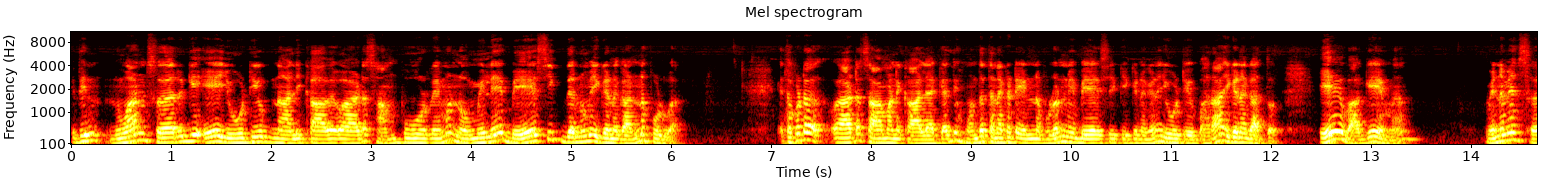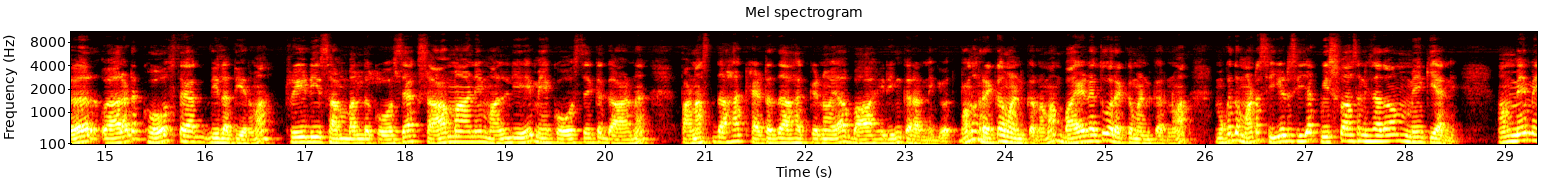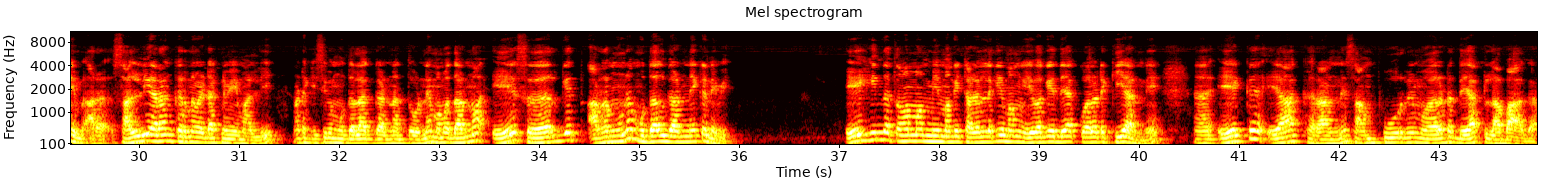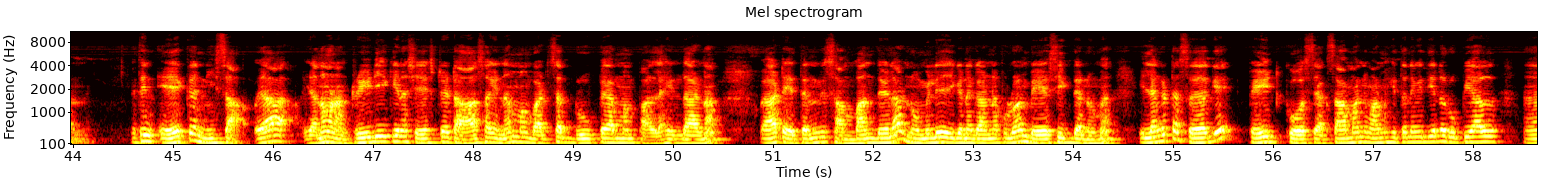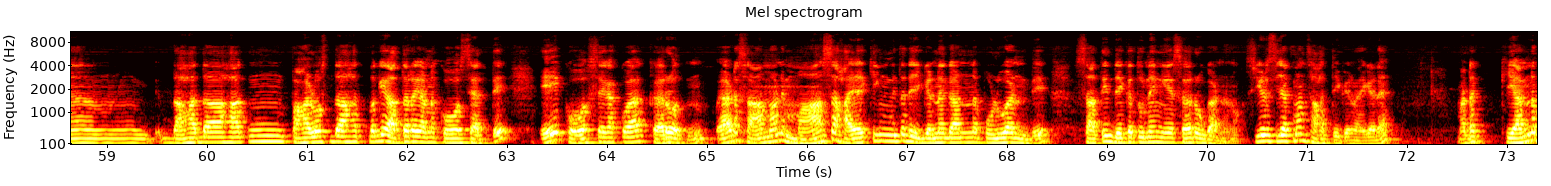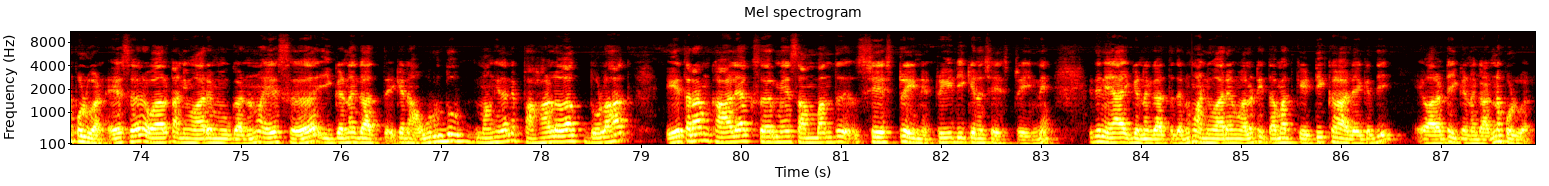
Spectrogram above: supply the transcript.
ඉතින් නුවන් සර්ගේ ඒ YouTube නාලිකාවේ ඔයාලට සම්පූර්ණයෙන්ම නොමිලේ බේසික් දැනුම ඉගෙන ගන්න පුළුවන්. එතකොට ඔයාට සාමාන්‍ය කාලයක් ඇද්දි හොඳ තැනකට එන්න පුළුවන් මේ බේසික් ඉගෙනගෙන YouTube හරහා ඉගෙන ගත්තොත්. ඒ වගේම වෙන මේ සර් ඔයාලට කෝස් එකක් දීලා තියෙනවා. 3D සම්බන්ධ කෝස් එකක්. සාමාන්‍ය මල්ලියේ මේ කෝස් එක ගාන 50000ක් 60000ක් වෙනවා ඔයා බාහිරින් කරන්න ගියොත් මම රෙකමන්ඩ් කරනවා. මම බය නැතුව රෙකමන්ඩ් කරනවා. මොකද මට 100%ක් විශ්වාස නිසා තමයි මේ කියන්නේ. මම මේ මේ අර සල්ලි අරන් කරන වැඩක් නෙවෙයි මල්ලි. මට කිසිම මුදලක් ගන්නත් ඕනේ මම දන්නවා ඒ සර්ගෙත් අරමුණ මුදල් ගන්න එක නෙවෙයි. ඒ හින්දා තමයි මම මේ මගේ channel එකේ මම මේ වගේ දෙයක් ඔයාලට කියන්නේ. ඒක එයා කරන්නේ සම්පූර්ණයෙන්ම ඔයාලට දෙයක් ලබා ගන්න. ඉතින් ඒක නිසා ඔයා යනවා නම් 3D කියන ශේෂ්ත්‍රයට ආසයි නම් මම WhatsApp group එකක් මම පල්ලෙහින් දාන්නම්. ඔයාට එතනදි සම්බන්ධ වෙලා නොමිලේ ඉගෙන ගන්න පුළුවන් බේසික් දැනුම. ඊළඟට සර්ගේ පේඩ් කෝස් එකක්. සාමාන්‍ය මම හිතන විදිහට රුපියල් 10000ක් 15000ක් වගේ අතර යන කෝස් ඇත්තේ. ඒ කෝස් එකක් ඔයා කරොත් ඔයාට සාමාන්‍ය මාස 6කින් විතර ඉගෙන ගන්න පුළුවන් දේ සති දෙක තුනෙන් ඒ සර් උගන්වනවා. 100%ක් මම සහතික වෙනවා ඒ ගැන මට කියන්න පුළුවන්. ඒ සර් ඔයාලට අනිවාර්යයෙන්ම උගන්වනවා. ඒ සර් ඉගෙන ගත්ත. ඒ කියන්නේ අවුරුදු මම හිතන්නේ 15ක් 12ක් ඒ තරම් කාලයක් සර් මේ සම්බන්ධ ශේෂ්ත්‍රයේ ඉන්නේ 3D කියන ශේෂ්ත්‍රයේ ඉන්නේ. ඉතින් එයා ඉගෙන ගත්ත දැනුම අනිවාර්යෙන් ඔයාලට ඉතාමත් කෙටි කාලයකදී ඔයාලට ඉගෙන ගන්න පුළුවන්.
